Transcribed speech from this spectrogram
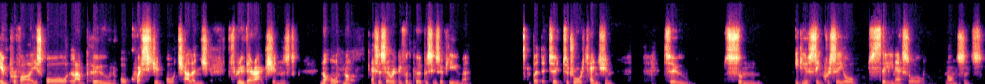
improvise or lampoon or question or challenge through their actions not not necessarily for the purposes of humor but to to draw attention to some idiosyncrasy or silliness or nonsense.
